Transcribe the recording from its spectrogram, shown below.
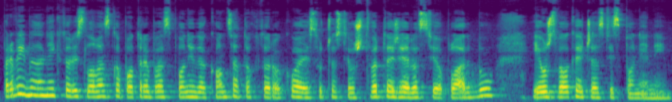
Prvý milník, ktorý Slovensko potrebuje splniť do konca tohto roku a je súčasťou štvrtej žiadosti o platbu, je už z veľkej časti splnený.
